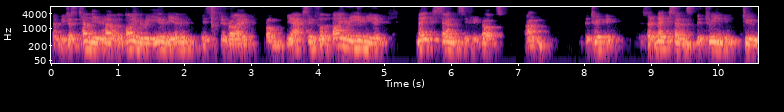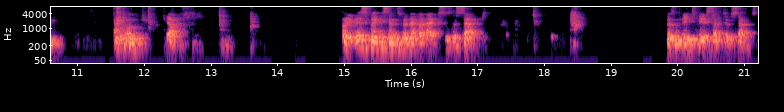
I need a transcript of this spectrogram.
let me just tell you how the binary union is derived from the axioms. Well, the binary union makes sense if you've got um, between, so it makes sense between two, hang on, yeah. Sorry, this makes sense whenever X is a set. Doesn't need to be a set of sets.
